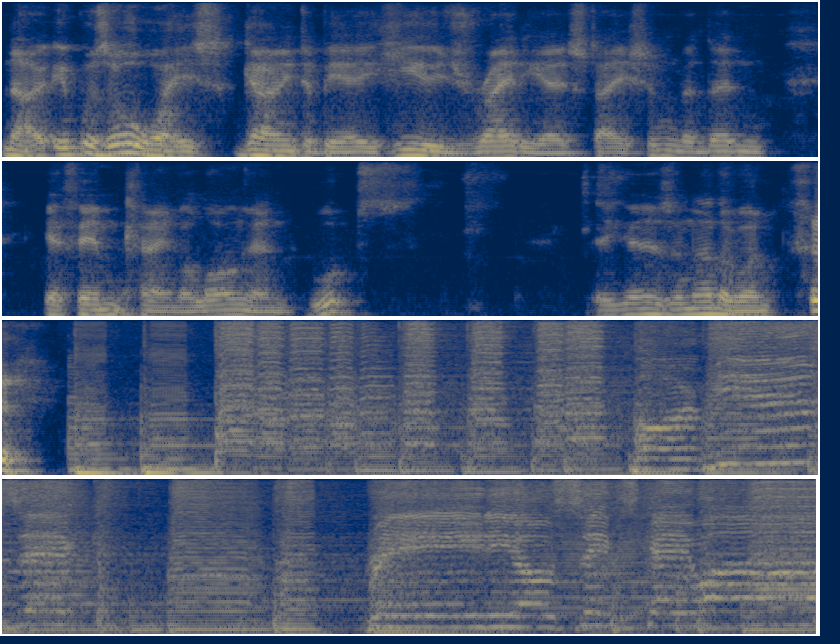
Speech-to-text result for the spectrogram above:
no, it was always going to be a huge radio station, but then FM came along and whoops, there goes another one. More music, Radio 6KY.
